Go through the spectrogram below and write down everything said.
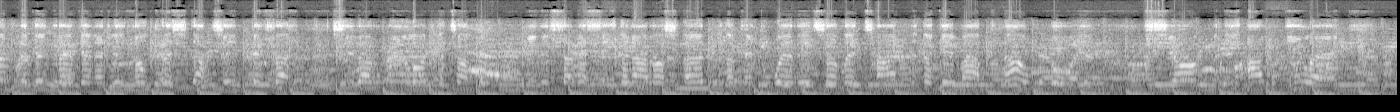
yn y gyngref genedlaethol Chris Datyn bellach sydd ar wylod y tabl. Bydd y Llanelli yn aros yn y pedwerydd safle tan y gema pnawn goi. Siom i Andy Legg.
